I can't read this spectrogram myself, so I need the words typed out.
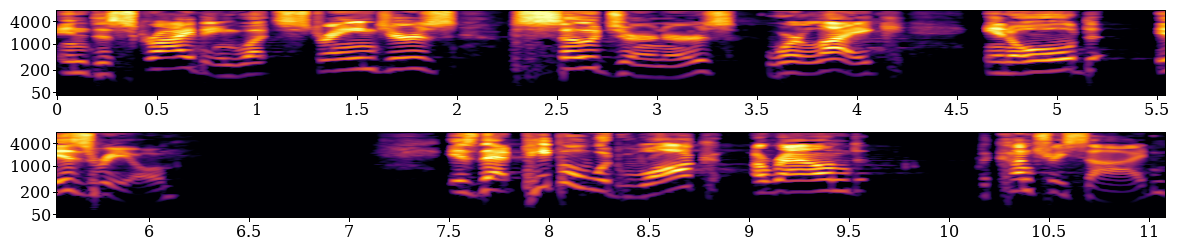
in describing what strangers, sojourners were like in old Israel is that people would walk around the countryside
